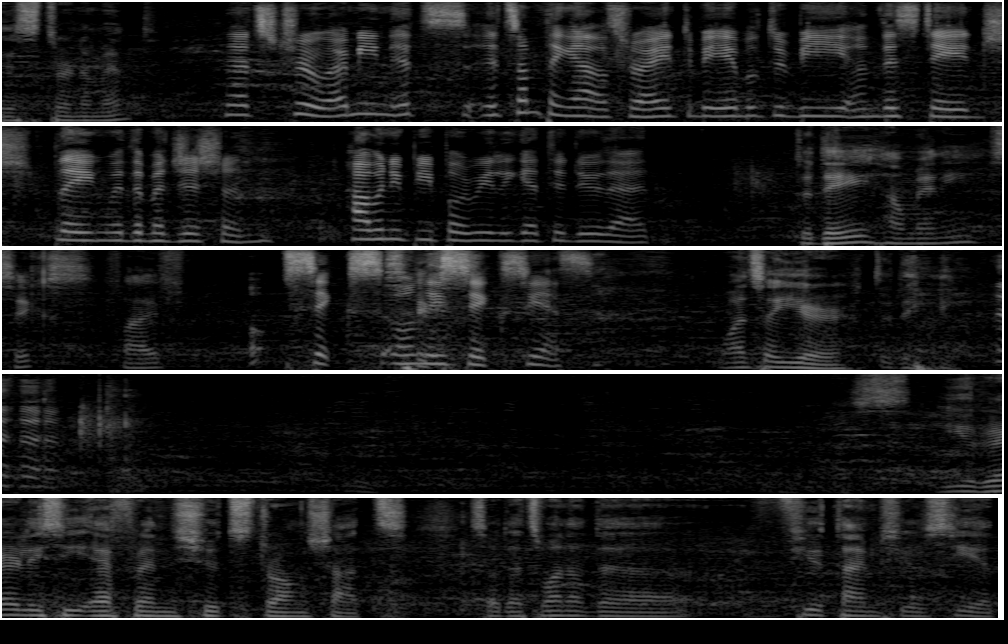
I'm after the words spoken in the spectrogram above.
this tournament. That's true. I mean, it's it's something else, right? To be able to be on this stage playing with the magician. How many people really get to do that? Today, how many? Six? Five? Oh, six. Only Six. six. Yes. Once a year today. You rarely see Efren shoot strong shots. So that's one of the few times you'll see it.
